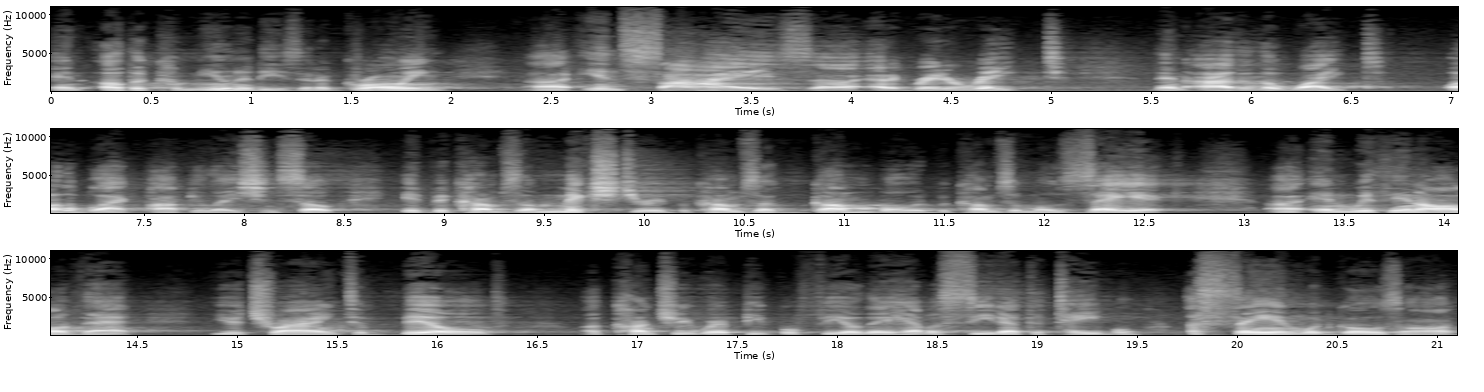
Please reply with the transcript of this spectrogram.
and other communities that are growing uh, in size uh, at a greater rate than either the white or the black population. So it becomes a mixture, it becomes a gumbo, it becomes a mosaic. Uh, and within all of that, you're trying to build a country where people feel they have a seat at the table, a say in what goes on,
